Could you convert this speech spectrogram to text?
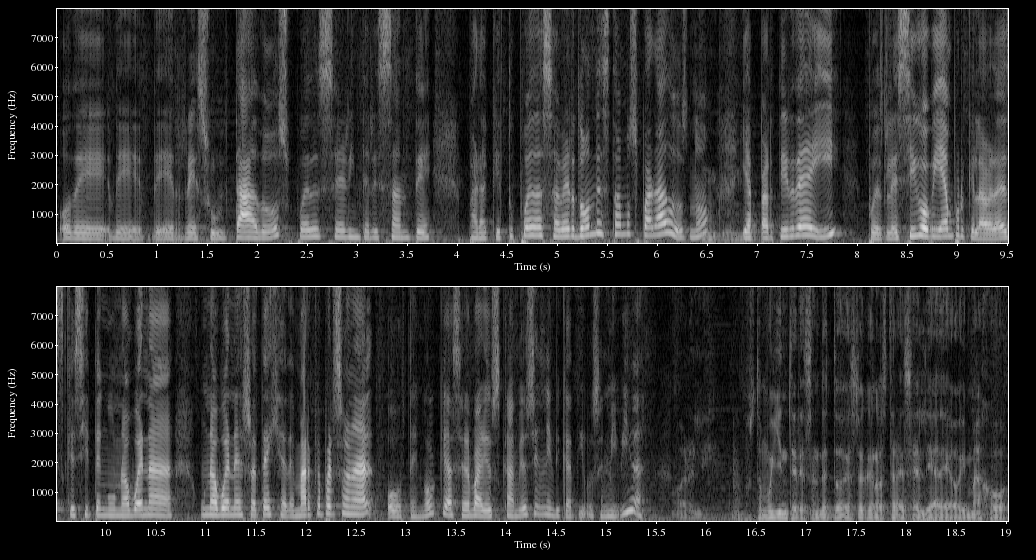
o de, de, resultados puede ser interesante para que tú puedas saber dónde estamos parados, ¿no? Y a partir de ahí pues le sigo bien porque la verdad es que sí tengo una buena, una buena estrategia de marca personal o tengo que hacer varios cambios significativos en mi vida. Órale. Pues está muy interesante todo esto que nos traes el día de hoy, Majo.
